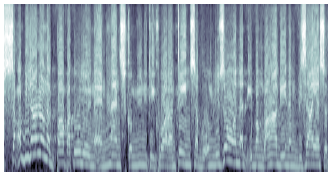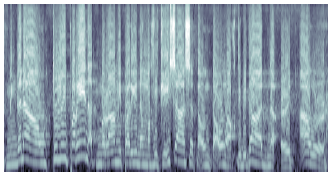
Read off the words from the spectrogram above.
Sa kabila ng nagpapatuloy na enhanced community quarantine sa buong Luzon at ibang bahagi ng Visayas at Mindanao, tuloy pa rin at marami pa rin ang makikisa sa taon-taong aktibidad na Earth Hour.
